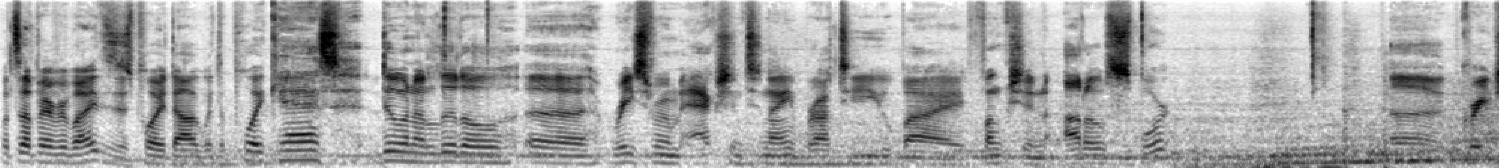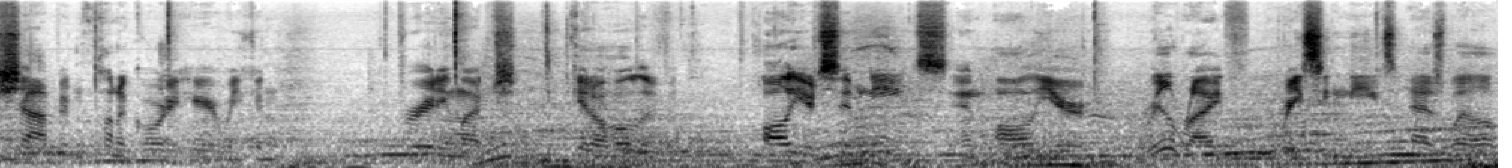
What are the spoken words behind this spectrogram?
What's up, everybody? This is Poi Dog with the Poicast, doing a little uh, RaceRoom action tonight, brought to you by Function Auto Sport. A great shop in Punta Gorda here, where you can pretty much get a hold of all your sim needs and all your real life racing needs as well.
